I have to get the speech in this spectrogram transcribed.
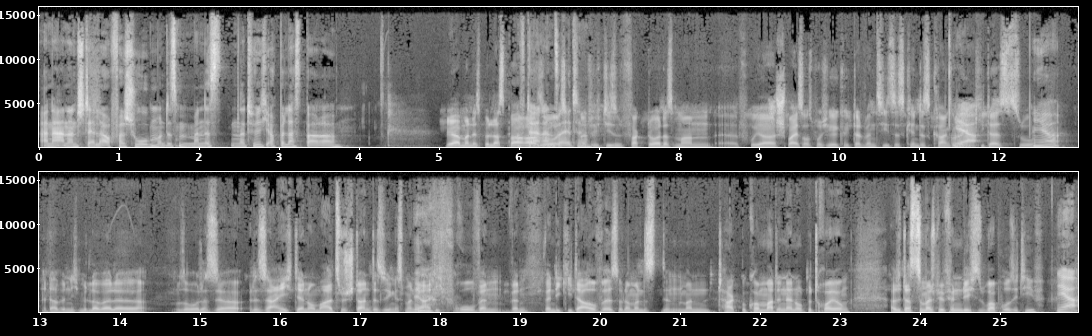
an einer anderen Stelle auch verschoben und ist, man ist natürlich auch belastbarer. Ja, man ist belastbarer. Auf der anderen so. Es Seite. gibt natürlich diesen Faktor, dass man äh, früher Schweißausbrüche gekriegt hat, wenn es hieß, das Kind ist krank oder Ja. die Kita ist zu. Ja. Da bin ich mittlerweile so, das ist ja, das ist ja eigentlich der Normalzustand. Deswegen ist man ja, Ja. eigentlich froh, wenn, wenn, wenn die Kita auf ist oder man, das, man einen Tag bekommen hat in der Notbetreuung. Also das zum Beispiel finde ich super positiv, Ja.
